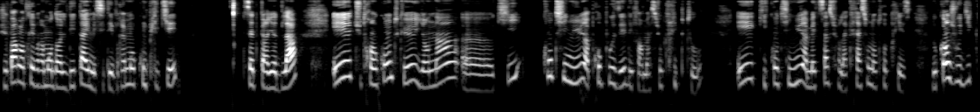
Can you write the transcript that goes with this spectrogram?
je ne vais pas rentrer vraiment dans le détail, mais c'était vraiment compliqué cette période-là. Et tu te rends compte qu'il y en a euh, qui continuent à proposer des formations crypto et qui continuent à mettre ça sur la création d'entreprise. Donc quand je vous dis que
